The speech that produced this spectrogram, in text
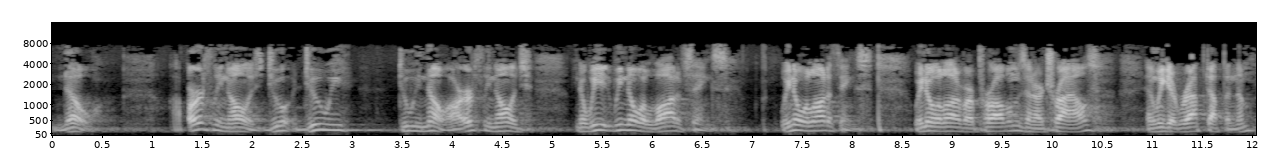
know. Our earthly knowledge, do, do we, do we know? Our earthly knowledge, you know, we, we know a lot of things. We know a lot of things. We know a lot of our problems and our trials, and we get wrapped up in them.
